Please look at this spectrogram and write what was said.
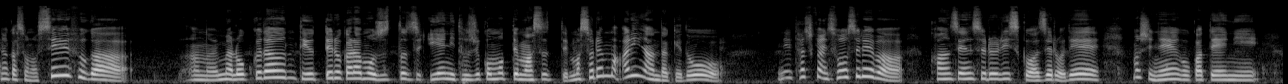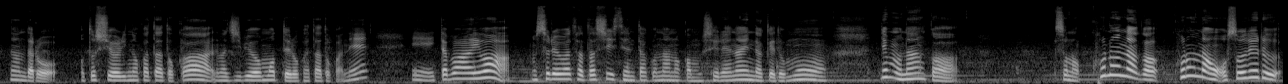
なんかその政府があの今ロックダウンって言ってるからもうずっと家に閉じこもってますってまあそれもありなんだけどで確かにそうすれば感染するリスクはゼロでもしねご家庭に何だろうお年寄りの方とか、まあ、持病を持ってる方とかね、えー、いた場合はそれは正しい選択なのかもしれないんだけどもでもなんかそのコロナがコロナを恐れる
